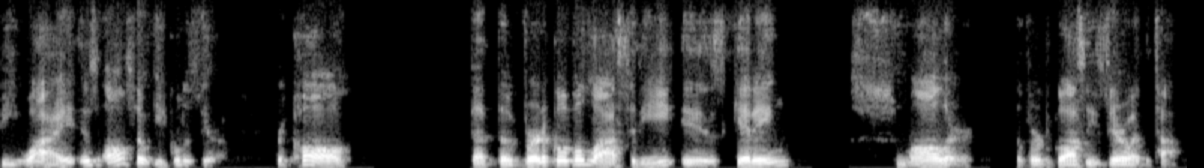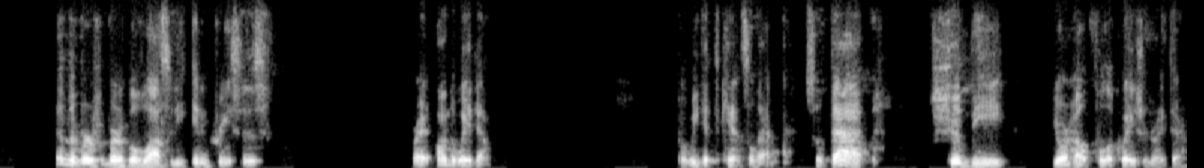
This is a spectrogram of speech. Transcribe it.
Vy is also equal to 0. Recall that the vertical velocity is getting smaller. The vertical velocity is 0 at the top. And the ver vertical velocity increases right on the way down. But we get to cancel that. So that should be your helpful equation right there.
